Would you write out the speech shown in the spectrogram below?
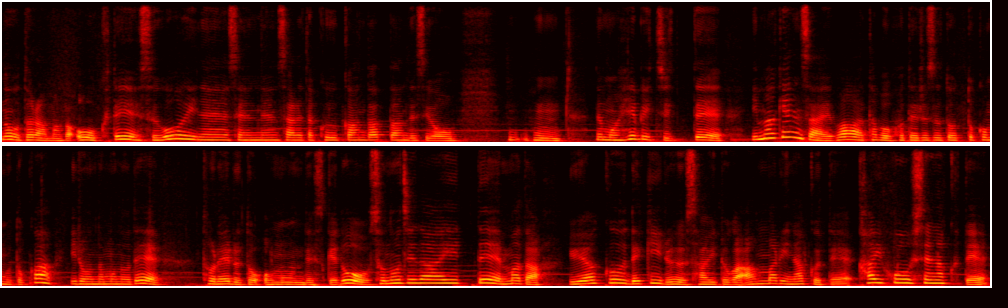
のドラマが多くてすごいね洗練された空間だったんですよ。うん、でもヘビチって今現在は多分ホテルズ .com とかいろんなもので取れると思うんですけどその時代ってまだ予約できるサイトがあんまりなくて開放してなくて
